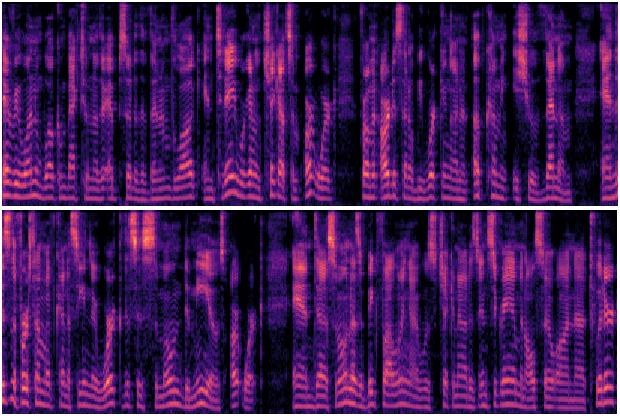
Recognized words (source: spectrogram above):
Hey everyone, and welcome back to another episode of the Venom Vlog. And today we're going to check out some artwork from an artist that'll be working on an upcoming issue of Venom. And this is the first time I've kind of seen their work. This is Simone DiMeo's artwork. And uh, Simone has a big following. I was checking out his Instagram and also on uh, Twitter.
